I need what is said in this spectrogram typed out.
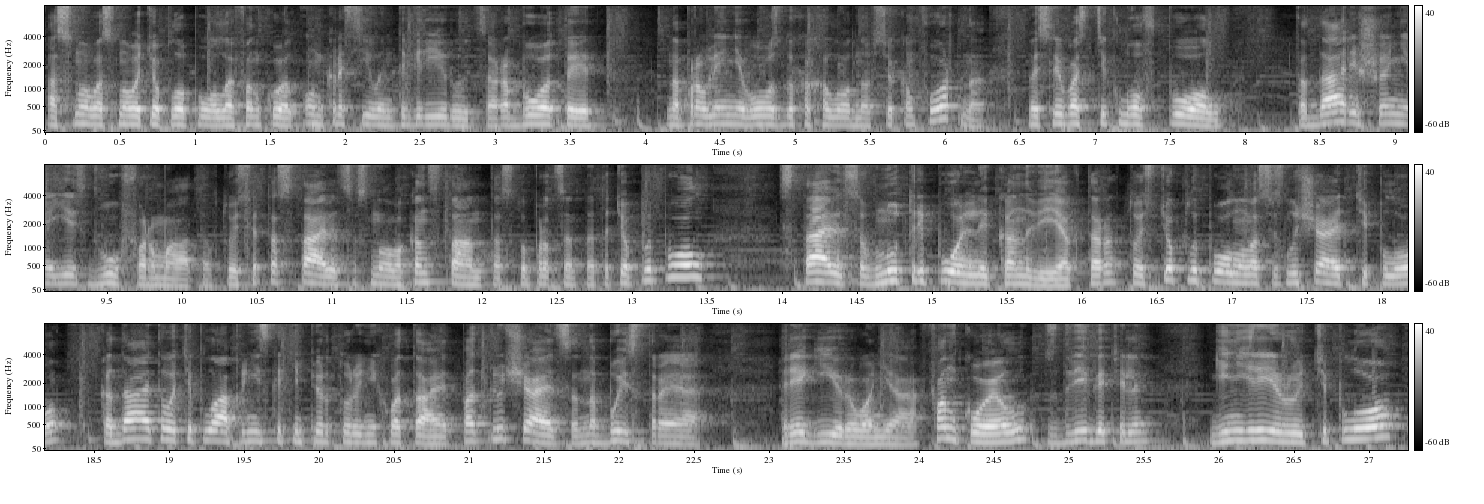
основа снова теплого пола, фанкойл, он красиво интегрируется, работает, направление воздуха холодного, все комфортно. Но если у вас стекло в пол, тогда решение есть двух форматов. То есть это ставится снова константа 100%, это теплый пол, ставится внутрипольный конвектор, то есть теплый пол у нас излучает тепло. Когда этого тепла при низкой температуре не хватает, подключается на быстрое реагирование фанкойл с двигателем, генерирует тепло,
